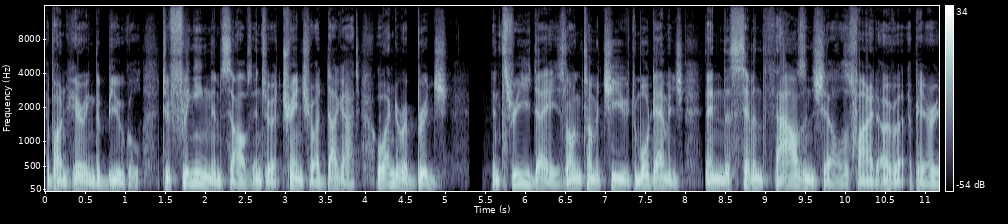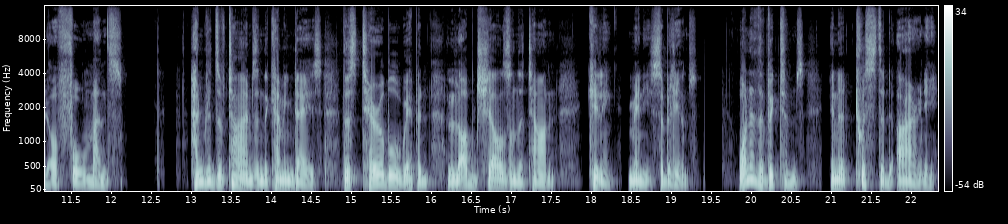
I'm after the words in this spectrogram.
upon hearing the bugle to flinging themselves into a trench or a dugout or under a bridge in three days, Long Tom achieved more damage than the 7,000 shells fired over a period of four months. Hundreds of times in the coming days, this terrible weapon lobbed shells on the town, killing many civilians. One of the victims, in a twisted irony,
